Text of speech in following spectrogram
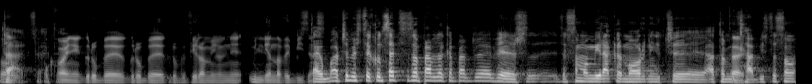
no, Tak, tak. spokojnie gruby, gruby, gruby wielomilionowy biznes. Tak, bo oczywiście te koncepcje są naprawdę, tak naprawdę, wiesz, tak samo Miracle Morning czy Atomic Tak. Habits to są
